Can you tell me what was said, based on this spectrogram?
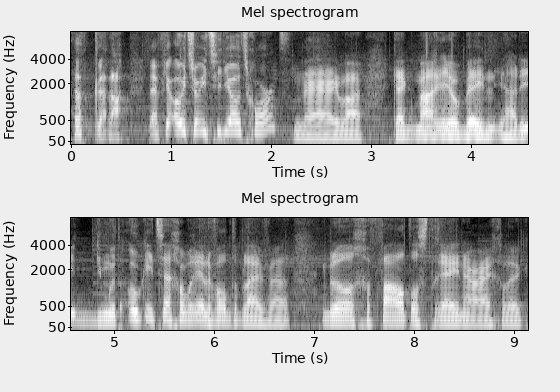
dat, nou, heb je ooit zoiets idiots gehoord? Nee, maar kijk, Mario Been, ja, die, die moet ook iets zeggen om relevant te blijven. Ik bedoel, gefaald als trainer eigenlijk.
